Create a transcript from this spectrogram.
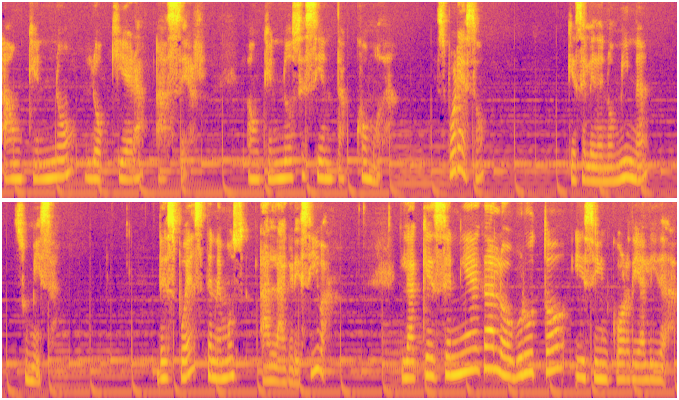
aunque no lo quiera hacer, aunque no se sienta cómoda. Es por eso que se le denomina sumisa. Después tenemos a la agresiva, la que se niega lo bruto y sin cordialidad,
